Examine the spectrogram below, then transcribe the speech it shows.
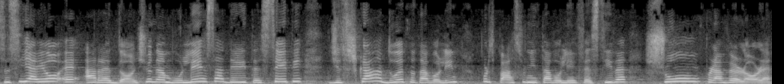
se si ajo e arredon, që nga mbulesa deri te seti, gjithçka duhet në tavolinë për të pasur një tavolinë festive shumë pranverore.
